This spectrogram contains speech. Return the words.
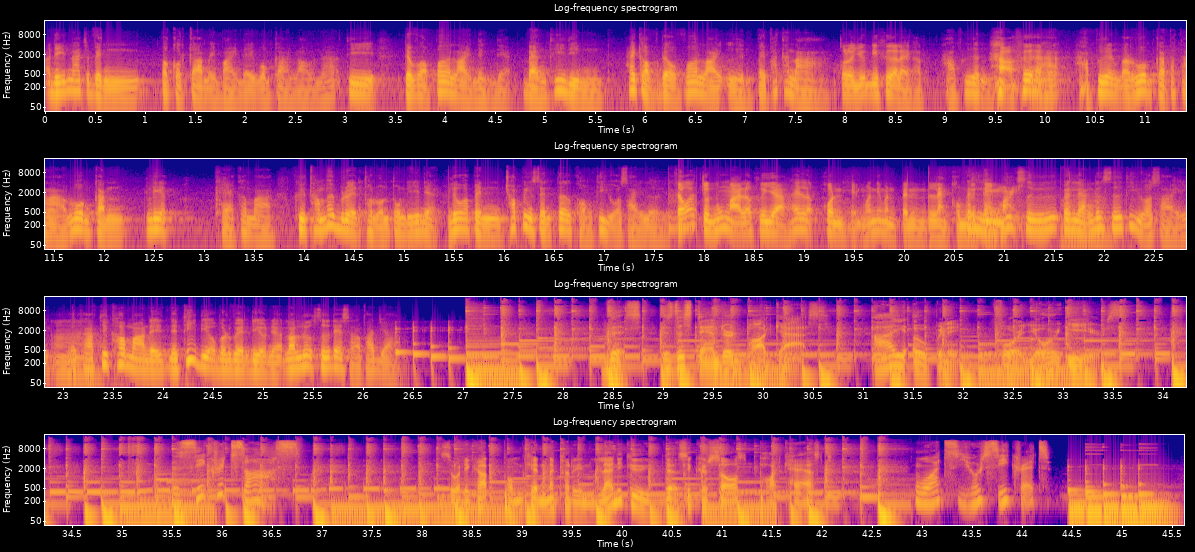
อันนี้น่าจะเป็นปรากฏการณ์ใหม่ๆในวงการเรานะที่ developer รายหนึ่งเนี่ยแบ่งที่ดินให้กับ developer รายอื่นไปพัฒนากลยุทธ์นี้คืออะไรครับ หาเพื่อนหาเพื่อนนะฮะหาเพื่อนมาร่วมกันพัฒนาร่วมกันเรียกแขกเข้ามา คือทำให้บริเวณถนนตรงนี้เนี่ยเรียกว่าเป็น shopping center ของที่อยู่อาศัยเลย แต่ว่าจุดมุ่งหมายเราคืออยากให้คนเห็นว่านี่มันเป็นแหล่ง community ใหม่เป็นแหล่งใหม่เลือกซื้อเป็นแหล่งเลือกซื้อที่อยู่อาศัยอ่านะครับที่เข้ามาในในที่เดียวบริเวณเดียวเนี่ยเราเลือกซื้อได้สารพัดอย่าง This is the Standard Podcast. Eye opening for your ears. The secret sauce. สวัสดีครับ ผมเคนนักครินทร์และนี่คือ The Secret Sauce Podcast What's your secret?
